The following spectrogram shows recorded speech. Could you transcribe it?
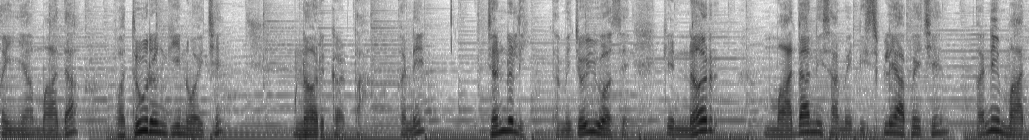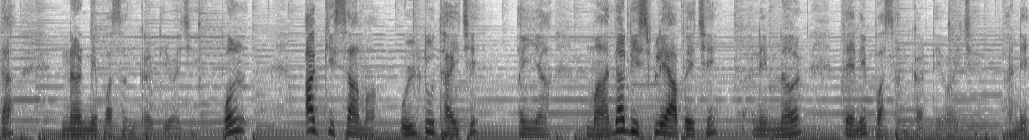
અહીંયા માદા વધુ રંગીન હોય છે નર કરતાં. અને જનરલી તમે જોયું હશે કે નર માદાની સામે ડિસ્પ્લે આપે છે અને માદા નરને પસંદ કરતી હોય છે. પણ આ કિસ્સામાં ઉલટું થાય છે, અહીંયા માદા ડિસ્પ્લે આપે છે અને નર તેને પસંદ કરતી હોય છે. અને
